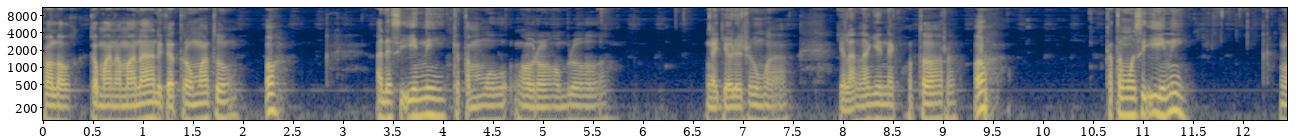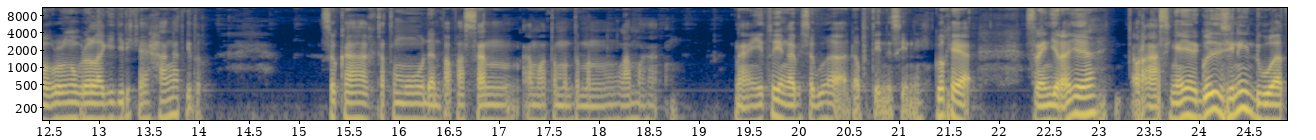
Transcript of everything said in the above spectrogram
kalau ke mana-mana dekat rumah tuh oh ada si ini ketemu ngobrol-ngobrol. Nggak jauh dari rumah. Jalan lagi naik motor. Oh ketemu si ini. Ngobrol-ngobrol lagi jadi kayak hangat gitu. Suka ketemu dan papasan sama teman-teman lama. Nah itu yang nggak bisa gue dapetin di sini. Gue kayak stranger aja ya. Orang asing aja. Gue di sini dua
